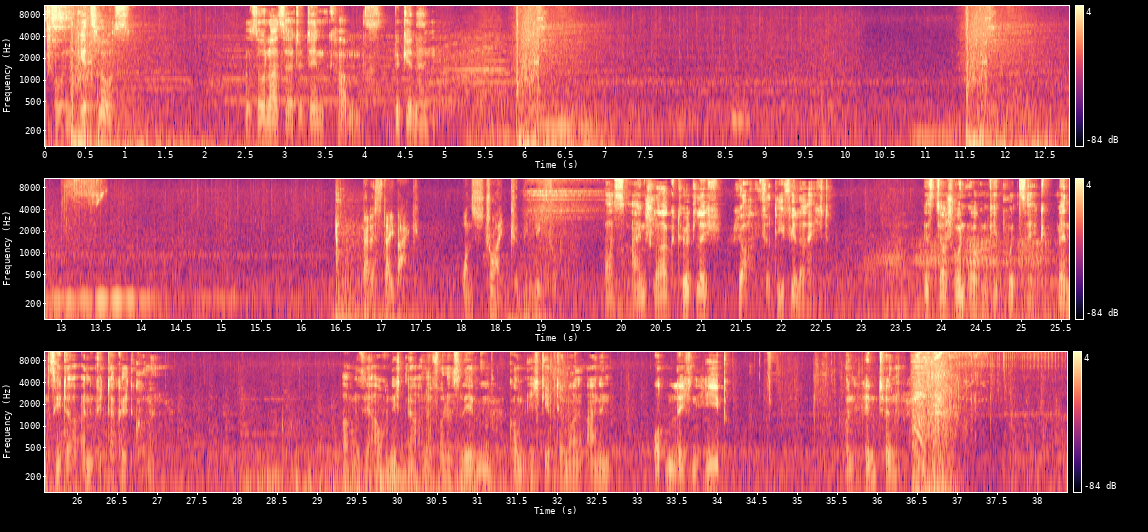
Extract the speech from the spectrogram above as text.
Schon geht's los. So lasset den Kampf beginnen. Stay back. One strike could be lethal. Was? Ein Schlag tödlich? Ja, für die vielleicht. Ist ja schon irgendwie putzig, wenn sie da angedackelt kommen. Haben sie auch nicht mehr alle volles Leben? Komm, ich gebe dir mal einen ordentlichen Hieb. Von hinten.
